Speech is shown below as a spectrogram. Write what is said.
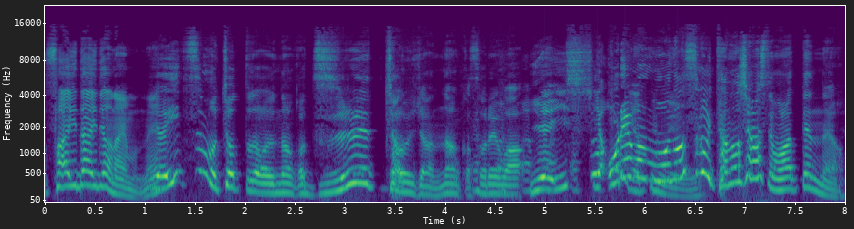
最大ではないもんね。いや、いつもちょっとなんかずれちゃうじゃん、なんかそれは。いや、一生いや、俺もものすい。ごい楽しませてもらってんのよ。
